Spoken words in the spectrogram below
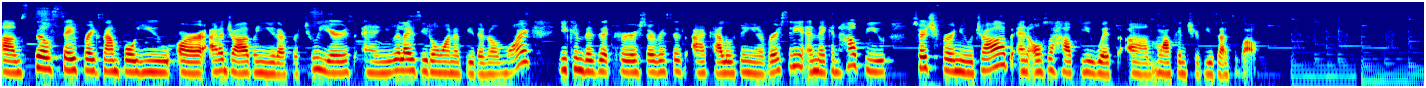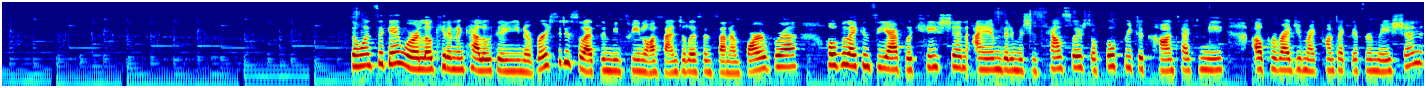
Um, still, say for example, you are at a job and you're there for two years and you realize you don't want to be there no more. You can visit career services at Cal Lutheran University and they can help you search for a new job and also help you with um, mock interviews as well. So once again, we're located in Lutheran University, so that's in between Los Angeles and Santa Barbara. Hopefully I can see your application. I am the admissions counselor, so feel free to contact me. I'll provide you my contact information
